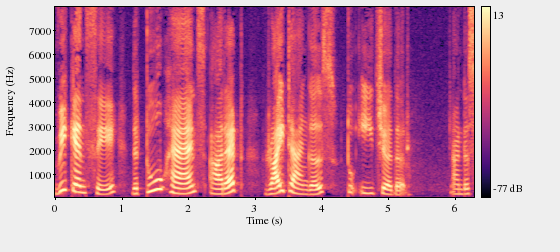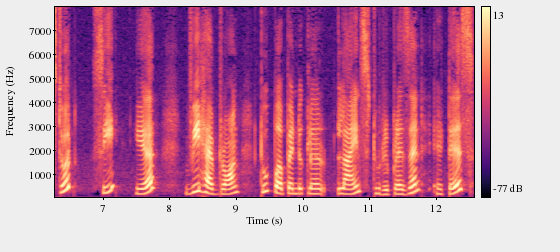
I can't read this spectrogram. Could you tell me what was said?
we can say the two hands are at right angles to each other. Understood? See, here we have drawn two perpendicular lines to represent it is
